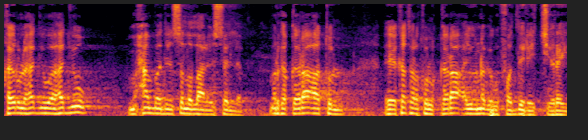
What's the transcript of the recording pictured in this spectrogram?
khayrulhadyi waa hadyu muxamadin sal اllah alay wasalam marka kasrat اlqira'a ayuu nabigu fadili jiray.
